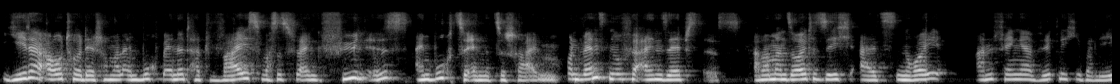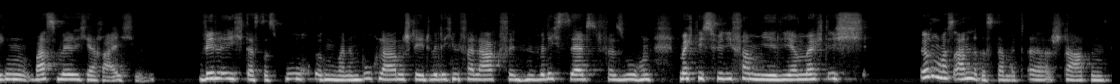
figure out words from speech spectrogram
jeder Autor, der schon mal ein Buch beendet hat, weiß, was es für ein Gefühl ist, ein Buch zu Ende zu schreiben. Und wenn es nur für einen selbst ist. Aber man sollte sich als neu Anfänger wirklich überlegen, was will ich erreichen? Will ich, dass das Buch irgendwann im Buchladen steht? Will ich einen Verlag finden? Will ich selbst versuchen? Möchte ich es für die Familie? Möchte ich irgendwas anderes damit äh, starten?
